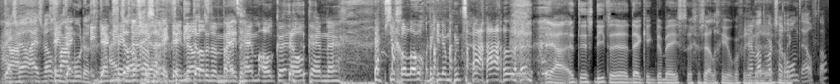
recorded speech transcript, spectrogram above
Hij is wel, hij is wel Ik zwaarmoedig. denk- Ik denk niet dat, wel ik vind niet dat we met hem ook, eh, ook een, eh, een psycholoog binnen moeten halen. Ja, het is niet, eh, denk ik, de meest eh, gezellige jonge vriend. En wat wordt zijn rond elftal?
